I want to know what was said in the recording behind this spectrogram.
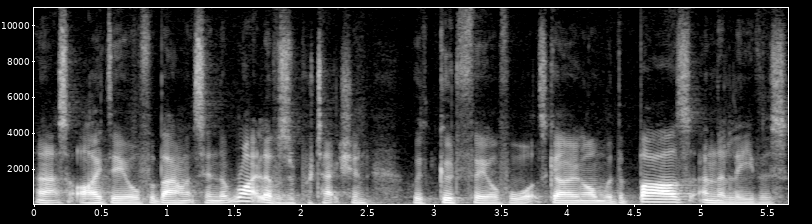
and that's ideal for balancing the right levels of protection with good feel for what's going on with the bars and the levers.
